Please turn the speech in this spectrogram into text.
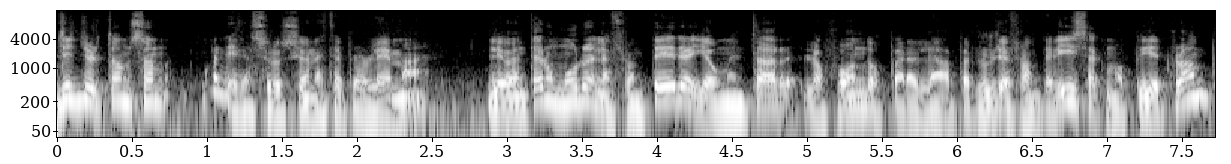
Ginger Thompson, ¿cuál es la solución a este problema? ¿Levantar un muro en la frontera y aumentar los fondos para la patrulla fronteriza, como pide Trump?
